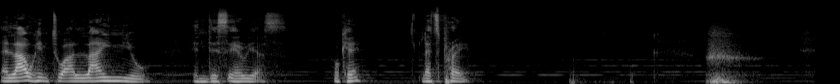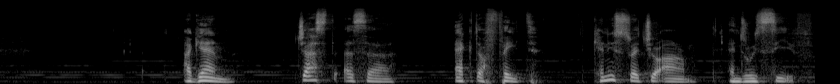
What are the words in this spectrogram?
Allow Him to align you in these areas. Okay? Let's pray. Again, just as an act of faith, can you stretch your arm and receive?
